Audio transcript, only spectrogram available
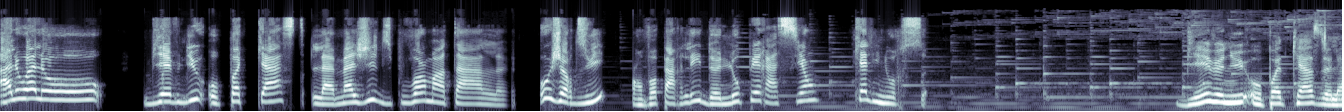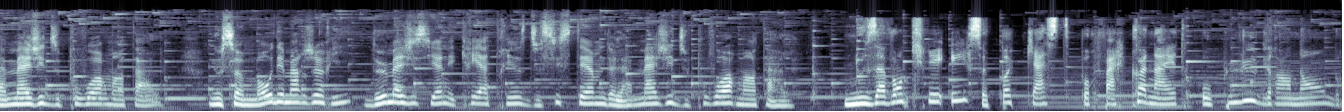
Allô, allô! Bienvenue au podcast La magie du pouvoir mental. Aujourd'hui, on va parler de l'opération Kalinours. Bienvenue au podcast de la magie du pouvoir mental. Nous sommes Maude et Marjorie, deux magiciennes et créatrices du système de la magie du pouvoir mental. Nous avons créé ce podcast pour faire connaître au plus grand nombre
